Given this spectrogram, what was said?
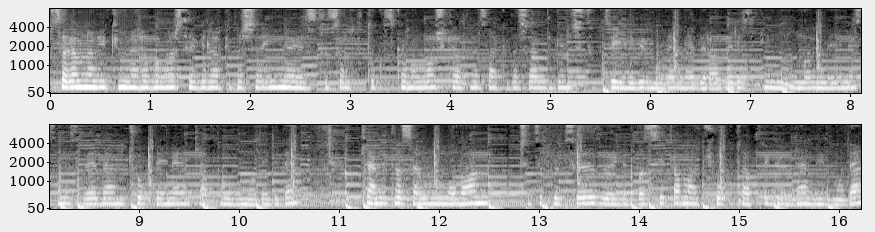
Selamünaleyküm, merhabalar sevgili arkadaşlar. İğne Oyası Tasarruf 9 kanalıma hoş geldiniz arkadaşlar. Bugün çıtıkta yeni bir modelle beraberiz. Umarım beğenirsiniz ve ben çok beğenerek yaptım bu modeli de. Kendi tasarımım olan çıtı pıtı böyle basit ama çok tatlı görünen bir model.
